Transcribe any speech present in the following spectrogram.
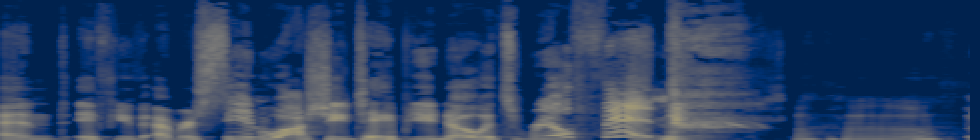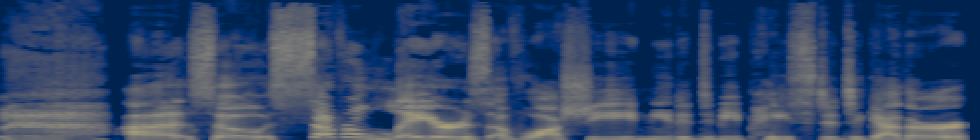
and if you've ever seen washi tape, you know it's real thin. hmm Uh, so several layers of washi needed to be pasted together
